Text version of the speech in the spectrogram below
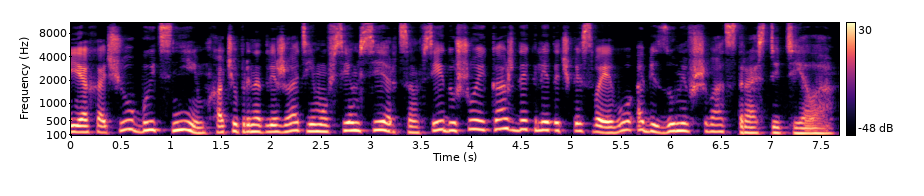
Я хочу быть с ним, хочу принадлежать ему всем сердцем, всей душой и каждой клеточкой своего обезумевшего от страсти тела.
